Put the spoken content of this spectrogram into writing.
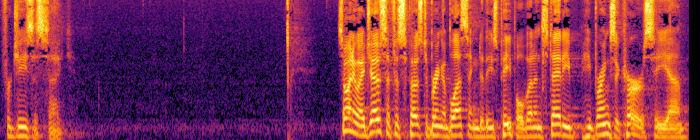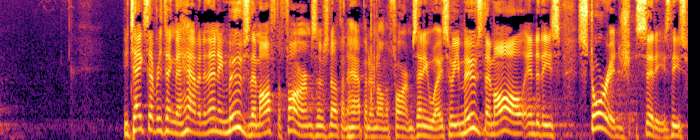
For Jesus' sake. So, anyway, Joseph is supposed to bring a blessing to these people, but instead he, he brings a curse. He, uh, he takes everything they have and then he moves them off the farms. There's nothing happening on the farms anyway. So he moves them all into these storage cities, these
